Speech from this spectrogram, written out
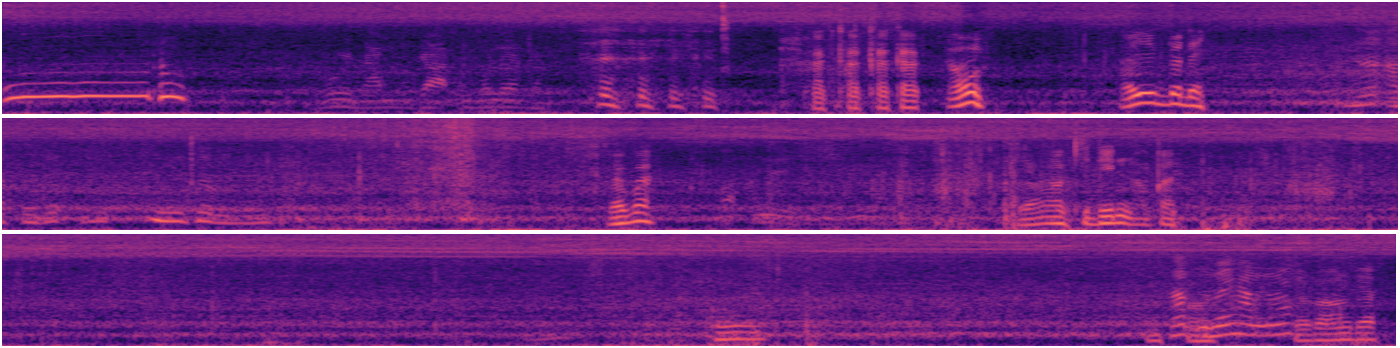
อู้ทุกโอ้ยน้ำยาดมันเลยคักคักคักคักเอาเอาอีกตัวนี้นะเอาตัวมือเพิ่มเดี๋ยวปะเดี๋ยวเอาขี้ดินออกกันโอ้โอ้ฮับหรือไม่ฮับ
